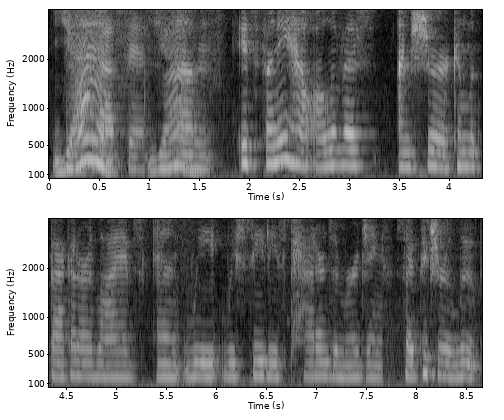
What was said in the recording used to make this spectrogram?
yes, talk about this. Yes. Um, it's funny how all of us I'm sure can look back at our lives and we we see these patterns emerging. So I picture a loop,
